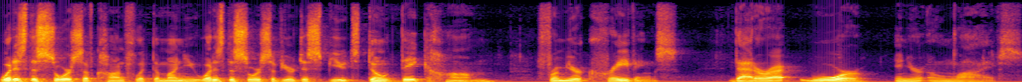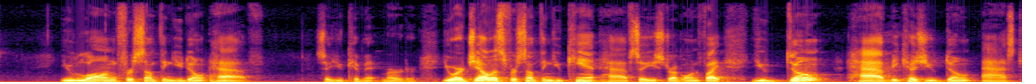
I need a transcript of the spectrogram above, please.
What is the source of conflict among you? What is the source of your disputes? Don't they come from your cravings that are at war in your own lives? You long for something you don't have, so you commit murder. You are jealous for something you can't have, so you struggle and fight. You don't have because you don't ask.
